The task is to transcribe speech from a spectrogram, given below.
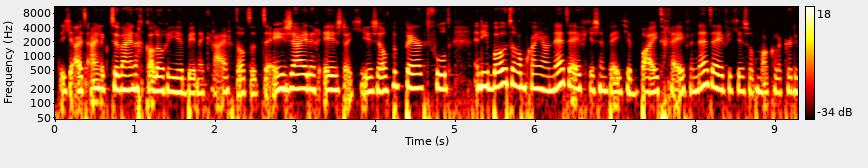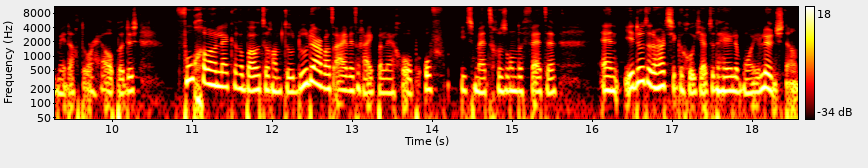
dat je uiteindelijk te weinig calorieën binnenkrijgt, dat het te eenzijdig is, dat je jezelf beperkt voelt. En die boterham kan jou net eventjes een beetje bite geven, net eventjes wat makkelijker de middag door helpen. Dus voeg gewoon lekkere boterham toe, doe daar wat eiwitrijk beleg op of iets met gezonde vetten. En je doet het hartstikke goed, je hebt een hele mooie lunch dan.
